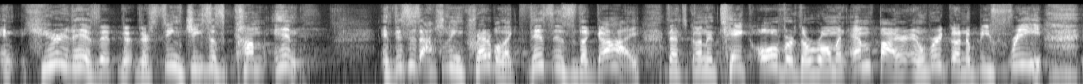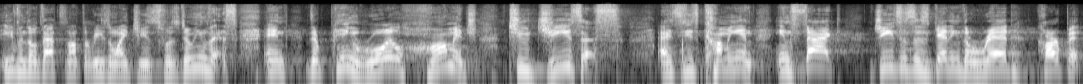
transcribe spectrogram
and here it is, they're seeing Jesus come in. And this is absolutely incredible. Like, this is the guy that's going to take over the Roman Empire and we're going to be free, even though that's not the reason why Jesus was doing this. And they're paying royal homage to Jesus as he's coming in. In fact, Jesus is getting the red carpet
